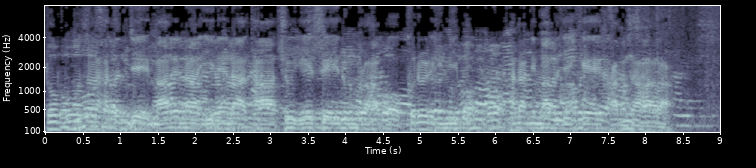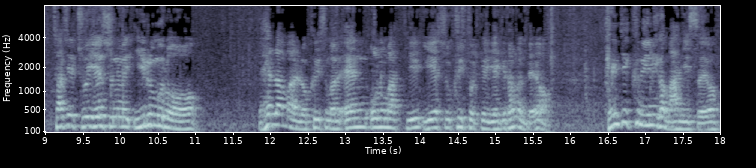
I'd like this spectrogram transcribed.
또 무엇을 하든지 말이나 일이나 다 주 예수의 이름으로 하고 그를 힘입어 하나님 아버지께 감사하라. 사실 주 예수님의 이름으로 헬라 말로 그리스 말로 엔 오노마티 예수 그리스도 이렇게 얘기를 하는데요. 굉장히 큰 의미가 많이 있어요.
